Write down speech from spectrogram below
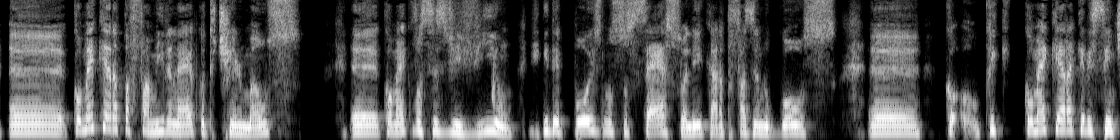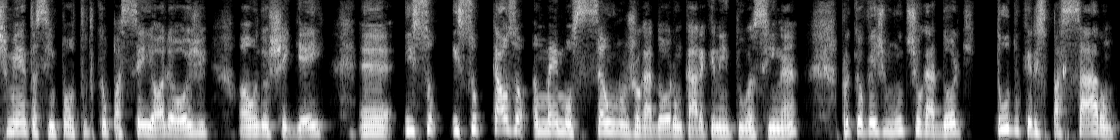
Uh, como é que era tua família na época? Tu tinha irmãos? Uh, como é que vocês viviam? E depois no sucesso ali, cara, tu fazendo gols. Uh, co que, como é que era aquele sentimento assim, pô, tudo que eu passei, olha hoje aonde eu cheguei. isso, isso causa uma emoção no jogador, um cara que nem tu, assim, né? Porque eu vejo muito jogador que tudo que eles passaram,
